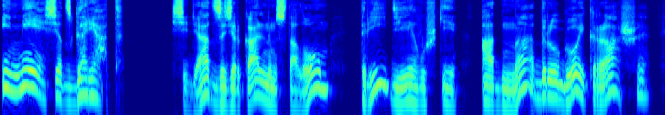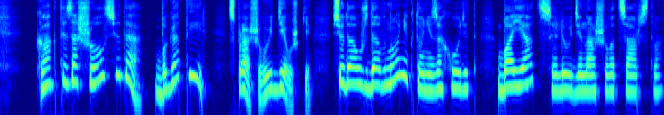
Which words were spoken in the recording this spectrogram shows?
и месяц горят. Сидят за зеркальным столом три девушки, одна другой краше. «Как ты зашел сюда, богатырь?» — спрашивают девушки. «Сюда уж давно никто не заходит. Боятся люди нашего царства».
